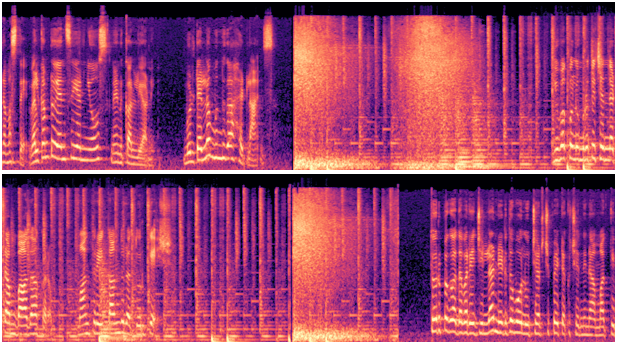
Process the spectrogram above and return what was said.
నమస్తే వెల్కమ్ టు ఎన్సీఎన్ న్యూస్. నేను కళ్యాణి. బులెటిన్లో ముందుగా హెడ్లైన్స్. యువకులు మృతి చెందటం బాధాకరం. మంత్రి కందుల దుర్గేష్. తూర్పుగోదావరి జిల్లా నిడదవోలు చర్చిపేటకు చెందిన మత్తి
